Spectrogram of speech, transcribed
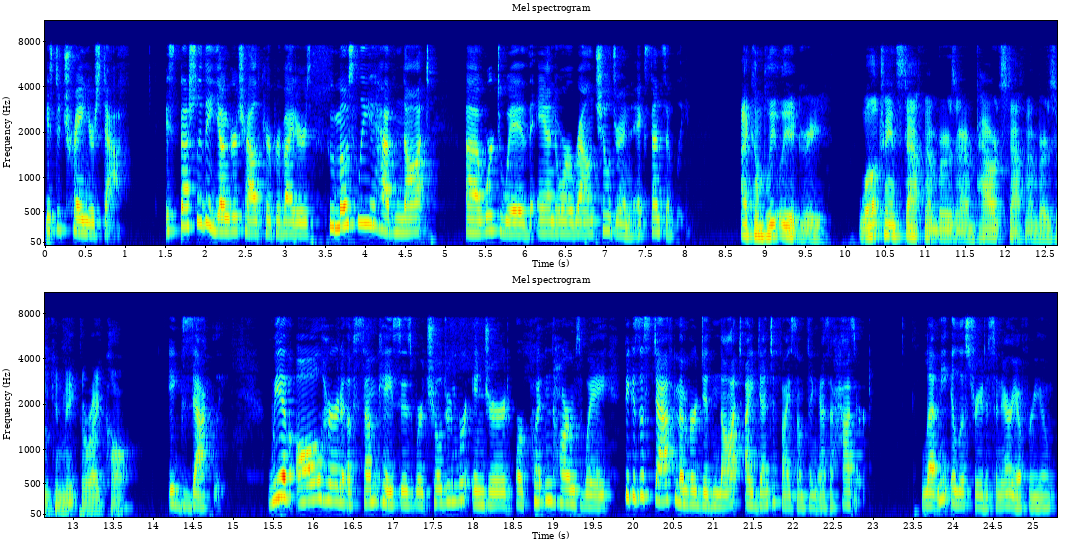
is to train your staff especially the younger childcare providers who mostly have not uh, worked with and or around children extensively. I completely agree. Well-trained staff members are empowered staff members who can make the right call. Exactly. We have all heard of some cases where children were injured or put in harm's way because a staff member did not identify something as a hazard. Let me illustrate a scenario for you.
